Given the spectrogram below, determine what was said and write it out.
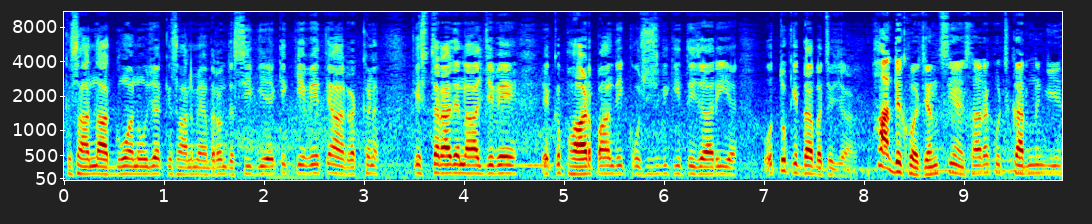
ਕਿਸਾਨ ਆਗੂਆਂ ਨੂੰ ਜਾਂ ਕਿਸਾਨ ਮੈਂਬਰਾਂ ਨੂੰ ਦੱਸੀ ਗਈ ਹੈ ਕਿ ਕਿਵੇਂ ਧਿਆਨ ਰੱਖਣ, ਕਿਸ ਤਰ੍ਹਾਂ ਦੇ ਨਾਲ ਜਿਵੇਂ ਇੱਕ ਫਾੜ ਪਾਉਣ ਦੀ ਕੋਸ਼ਿਸ਼ ਵੀ ਕੀਤੀ ਜਾ ਰਹੀ ਹੈ, ਉਹ ਤੋਂ ਕਿੱਦਾਂ ਬਚੇ ਜਾਣ? ਹਾਂ, ਦੇਖੋ, ਏਜੰਸੀਆਂ ਸਾਰਾ ਕੁਝ ਕਰਨਗੀਆਂ,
